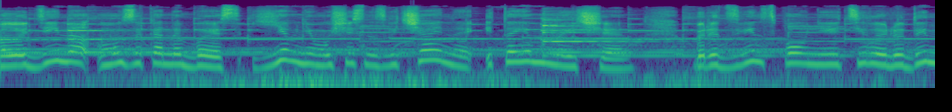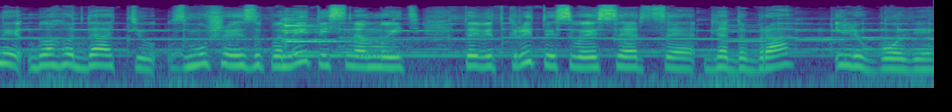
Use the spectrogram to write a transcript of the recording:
Мелодійна музика небес є в ньому щось незвичайне і таємниче. Передзвін сповнює тіло людини благодаттю, змушує зупинитись на мить та відкрити своє серце для добра і любові.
